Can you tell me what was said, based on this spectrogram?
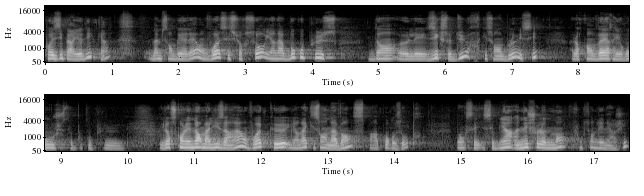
quasi-périodique, hein, même sans BLR, on voit ces sursauts. Il y en a beaucoup plus dans les X durs qui sont en bleu ici, alors qu'en vert et rouge, c'est beaucoup plus et lorsqu'on les normalise à 1, on voit qu'il y en a qui sont en avance par rapport aux autres. Donc c'est bien un échelonnement en fonction de l'énergie.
